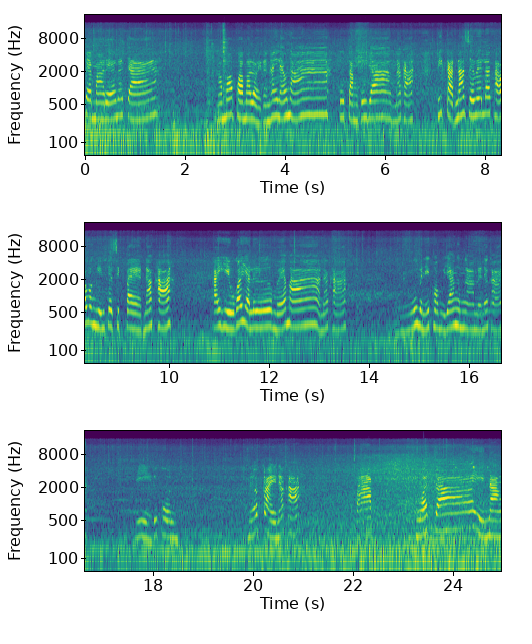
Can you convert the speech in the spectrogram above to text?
แบมมาแล้วนะจ๊ะมามอบความอร่อยกันให้แล้วนะกูตำกูย่างนะคะ พิกัดหน้าเซเว่นลาดพร้าววังหิน 78 นะคะ ใครหิวก็อย่าลืมแวะมานะคะโอ้วันนี้คอหมูย่างงามๆเลยนะคะ นี่ทุกคน เนื้อไก่นะคะตับหัวใจ หนัง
